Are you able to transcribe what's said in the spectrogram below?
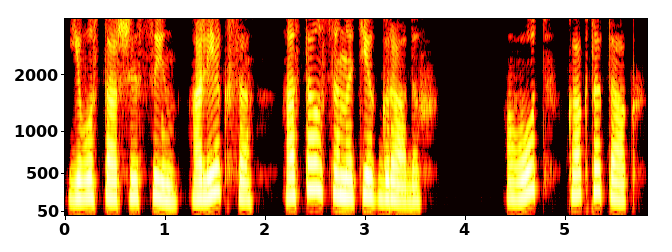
Его старший сын Алекса остался на тех градах. Вот, как-то так.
